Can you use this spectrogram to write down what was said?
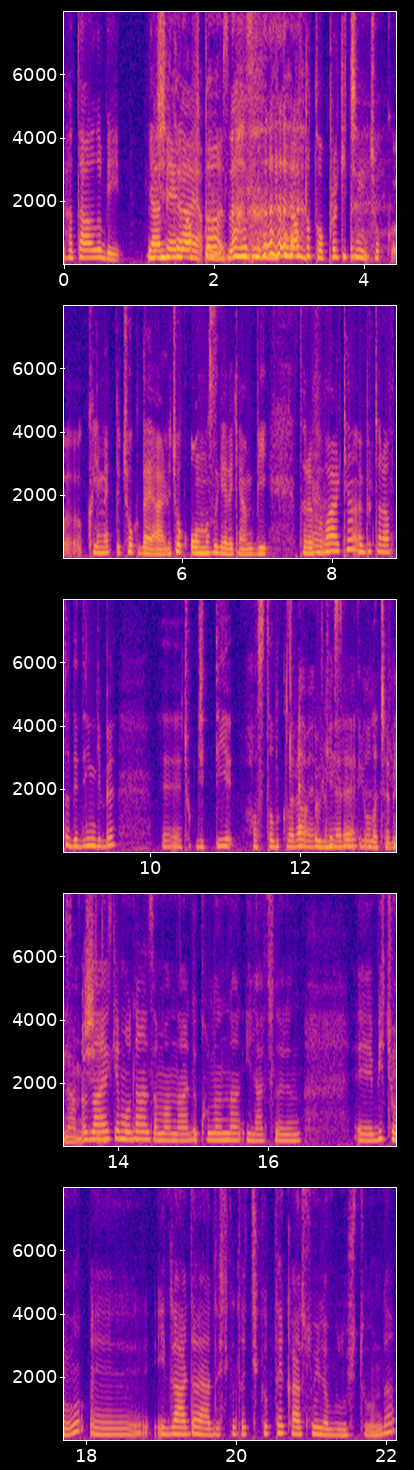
hatalı bir yani bir, bir tarafta lazım. bir tarafta toprak için çok e, kıymetli, çok değerli, çok olması gereken bir tarafı evet. varken öbür tarafta dediğin gibi e, çok ciddi hastalıklara, evet, ölümlere kesinlikle. yol açabilen Kesin. bir şey. Özellikle modern zamanlarda kullanılan ilaçların e, birçoğu e, idrarda veya dışkıda çıkıp tekrar suyla buluştuğunda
